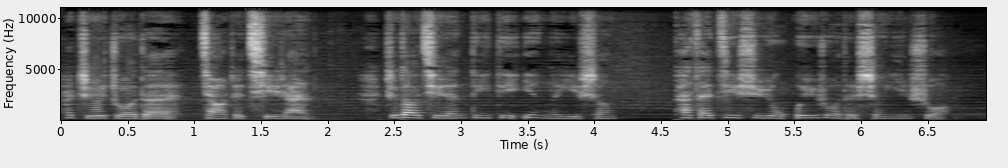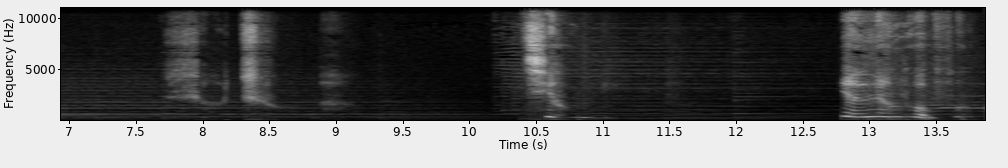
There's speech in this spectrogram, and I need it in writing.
他执着地叫着齐然，直到齐然低低应了一声，他才继续用微弱的声音说：“少主，求你原谅洛风吧，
